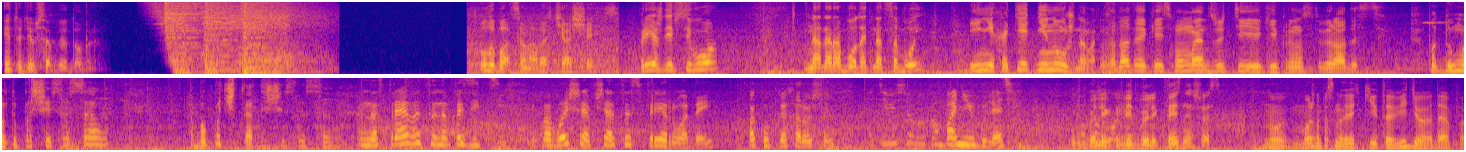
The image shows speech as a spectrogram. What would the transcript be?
І тоді все буде добре. Улыбаться надо чаще. Прежде всего, надо работать над собой и не хотеть ненужного. Згадати якийсь момент в житті, який приносить тобі радість. Подумати про щось веселе або почитати щось веселе. Настраиваться на позитив и побольше общаться с природой. Покупка хорошая. Найти веселую компанию гулять. Відволік- відволіктись на щось? Ну, можно посмотреть какие-то видео, да, по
